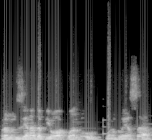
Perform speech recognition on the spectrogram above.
para não dizer nada pior quando quando essa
